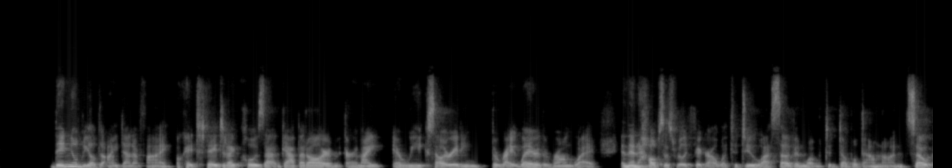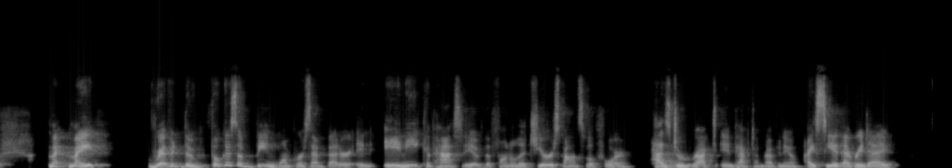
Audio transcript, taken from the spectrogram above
then you'll be mm-hmm. able to identify okay today did i close that gap at all? Or, or am i are we accelerating the right way or the wrong way? And then helps us really figure out what to do less of and what to double down on. So my my revenue the focus of being 1% better in any capacity of the funnel that you're responsible for has direct impact on revenue. I see it every day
